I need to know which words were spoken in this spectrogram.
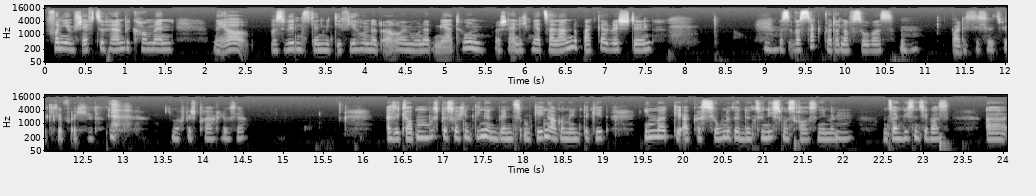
von ihrem Chef zu hören bekommen, naja, was würden sie denn mit die 400 Euro im Monat mehr tun? Wahrscheinlich mehr Zalando-Backerl bestellen. Mhm. Was, was sagt man dann auf sowas? Mhm. Boah, das ist jetzt wirklich eine Frechheit. Ich mache mich sprachlos, ja. Also ich glaube, man muss bei solchen Dingen, wenn es um Gegenargumente geht, immer die Aggression oder den Zynismus rausnehmen Mhm. und sagen, wissen Sie was, äh,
